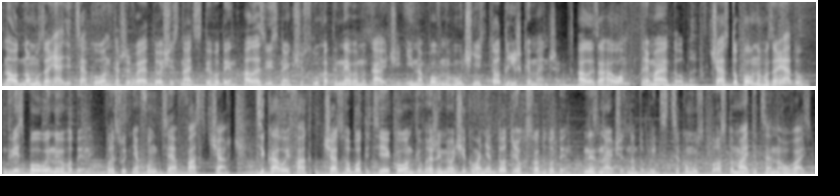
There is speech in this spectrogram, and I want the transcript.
На одному заряді ця колонка живе до 16 годин, але звісно, якщо слухати не вимикаючи і на повну гучність, то трішки менше. Але загалом тримає добре. Час до повного заряду 2,5 години. Присутня функція Fast Charge. Цікавий факт: час роботи цієї колонки в режимі очікування до 300 годин. Не знаю, чи знадобиться це комусь, просто майте це на увазі.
